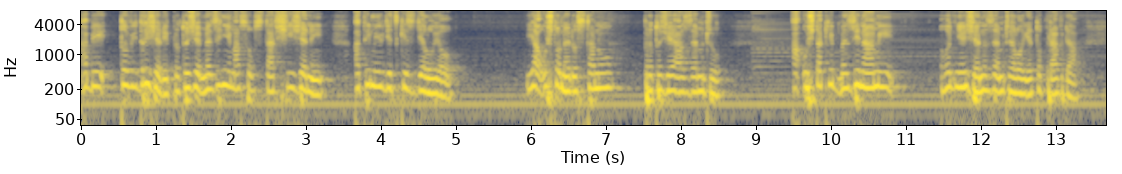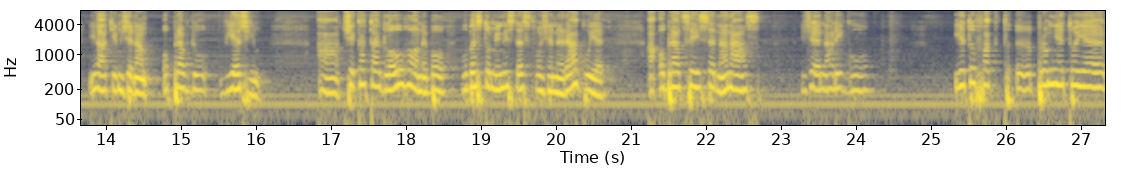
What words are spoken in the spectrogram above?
aby to vydrželi, protože mezi nimi jsou starší ženy a ty mi vždycky sdělují. Já už to nedostanu, protože já zemřu. A už taky mezi námi hodně žen zemřelo, je to pravda. Já těm ženám opravdu věřím. A čekat tak dlouho, nebo vůbec to ministerstvo, že nereaguje a obracejí se na nás, že na ligu, je to fakt, eh, pro mě to je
